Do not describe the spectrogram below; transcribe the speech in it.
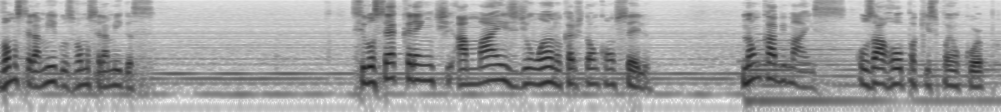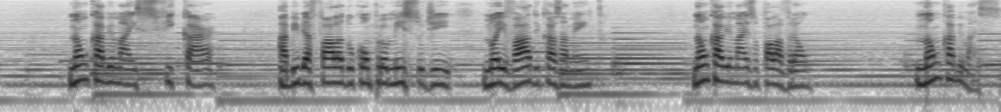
vamos ser amigos, vamos ser amigas. Se você é crente há mais de um ano, quero te dar um conselho. Não cabe mais usar roupa que expõe o corpo. Não cabe mais ficar. A Bíblia fala do compromisso de noivado e casamento. Não cabe mais o palavrão. Não cabe mais.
